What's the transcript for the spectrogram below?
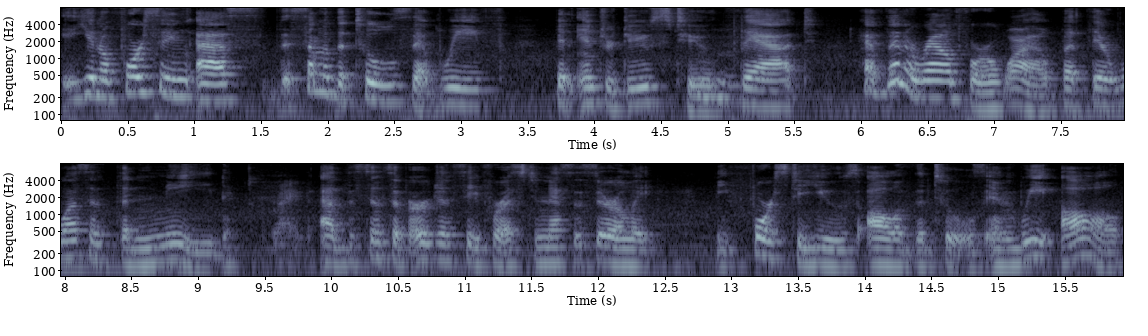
you know forcing us some of the tools that we've been introduced to Mhm. that have been around for a while, but there wasn't the need. Right. uh, the sense of urgency for us to necessarily be forced to use all of the tools and we all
